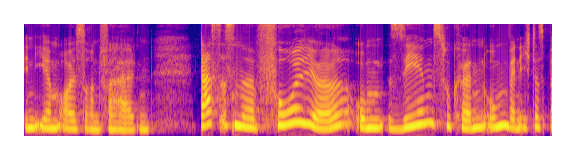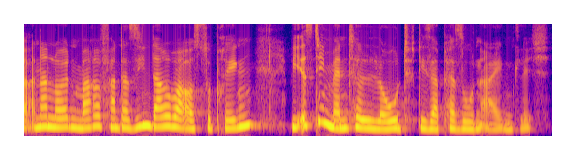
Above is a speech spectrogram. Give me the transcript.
in Ihrem äußeren Verhalten? Das ist eine Folie, um sehen zu können, um, wenn ich das bei anderen Leuten mache, Fantasien darüber auszuprägen, wie ist die Mental Load dieser Person eigentlich?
